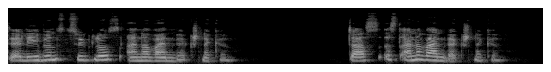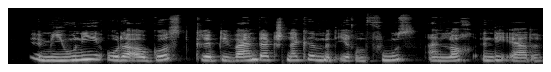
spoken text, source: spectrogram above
Der Lebenszyklus einer Weinbergschnecke. Das ist eine Weinbergschnecke. Im Juni oder August gräbt die Weinbergschnecke mit ihrem Fuß ein Loch in die Erde.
